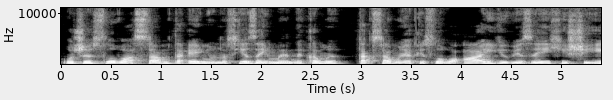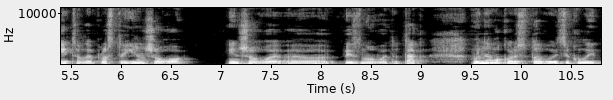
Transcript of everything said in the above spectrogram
Отже, слова «сам» та any у нас є займенниками, так само, як і слово I, you, they, he, she, it, але просто іншого, іншого е, різновиду. Так? Вони використовуються, коли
